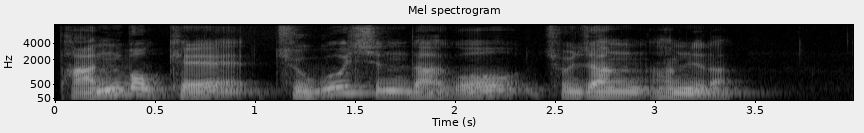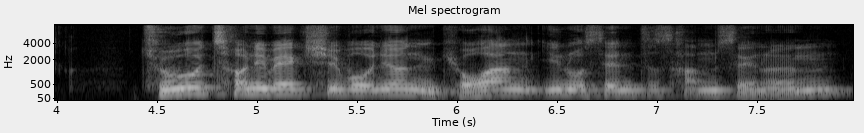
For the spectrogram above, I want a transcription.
반복해 죽으신다고 주장합니다. 주 1215년 교황 이노센트 3세는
